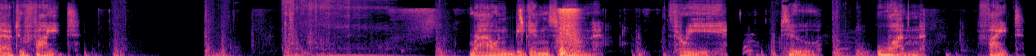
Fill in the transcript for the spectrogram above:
Prepare to fight. Round begins in three, two, one. Fight.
